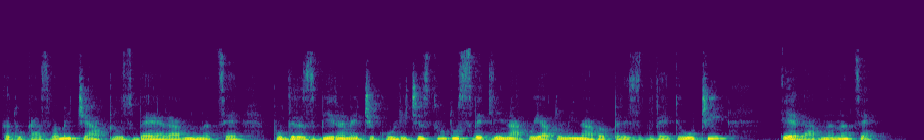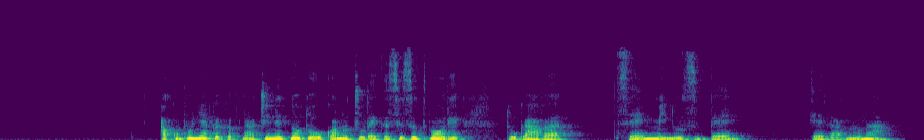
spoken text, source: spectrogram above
Като казваме, че А плюс Б е равно на С, подразбираме, че количеството светлина, която минава през двете очи, е равна на С. Ако по някакъв начин едното око на човека се затвори, тогава С минус Б е равно на А.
